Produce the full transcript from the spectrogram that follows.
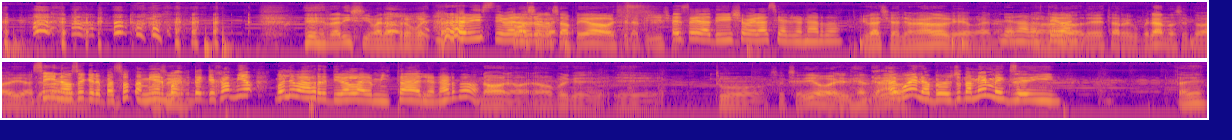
Es rarísima la propuesta. Rarísima la ¿Cómo se broma. nos ha pegado ese latiguillo? Ese gatillo, gracias Leonardo. Gracias, Leonardo, que bueno. Leonardo Esteban. debe estar recuperándose todavía. Sí, Leonardo. no sé qué le pasó también. No sé. ¿Vos ¿Te quejas mío? ¿Vos le vas a retirar la amistad a Leonardo? No, no, no, porque eh, tuvo, se excedió el día anterior. Ah, bueno, pero yo también me excedí. Está bien,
